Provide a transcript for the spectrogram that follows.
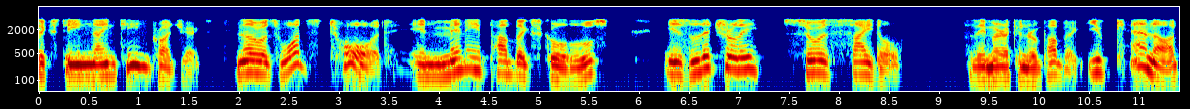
1619 Project. In other words, what's taught in many public schools is literally suicidal for the American Republic. You cannot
